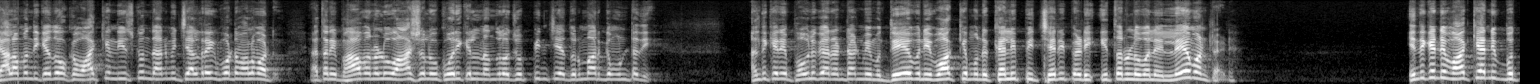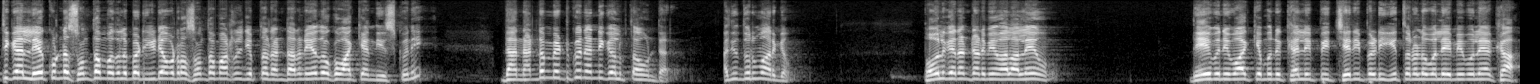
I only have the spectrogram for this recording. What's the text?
చాలామందికి ఏదో ఒక వాక్యం తీసుకుని దాని మీద చెలరేకపోవటం అలవాటు. అతని భావనలు ఆశలు కోరికలను అందులో చొప్పించే దుర్మార్గం ఉంటుంది. అందుకనే పౌలు గారు అంటాడు మేము దేవుని వాక్యమును కలిపి చెరిపెడి ఇతరుల వలె లేమంటాడు. ఎందుకంటే వాక్యాన్ని బొత్తిగా లేకుండా సొంతం మొదలుపెట్టి ఈడెవడరా సొంత మాటలు చెప్తాడు అంటారని ఏదో ఒక వాక్యాన్ని తీసుకొని దాన్ని అడ్డం పెట్టుకొని అన్ని కలుపుతూ ఉంటారు. అది దుర్మార్గం. పౌలు గారు అంటాడు మేము అలా లేము. దేవుని వాక్యమును కలిపి చెరిపెడి ఇతరుల వలె మేము లేక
